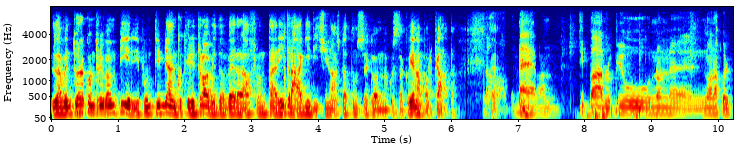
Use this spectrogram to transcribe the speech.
l'avventura contro i vampiri di punto in bianco ti ritrovi a dover affrontare i draghi, dici no, aspetta un secondo, questa qui è una porcata. No, eh. beh, ma ti parlo più non, non, a quel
